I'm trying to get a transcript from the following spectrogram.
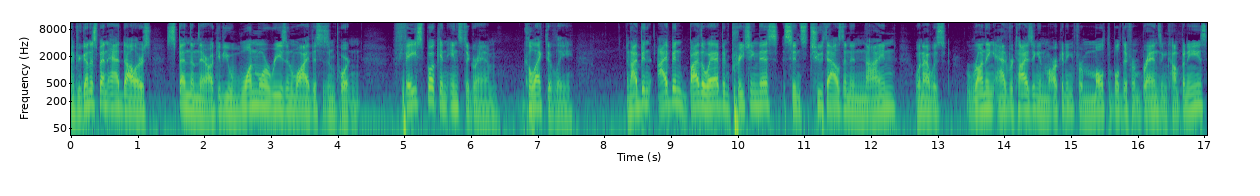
if you're going to spend ad dollars, spend them there. I'll give you one more reason why this is important. Facebook and Instagram collectively, and I've been I've been by the way, I've been preaching this since 2009 when I was running advertising and marketing for multiple different brands and companies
